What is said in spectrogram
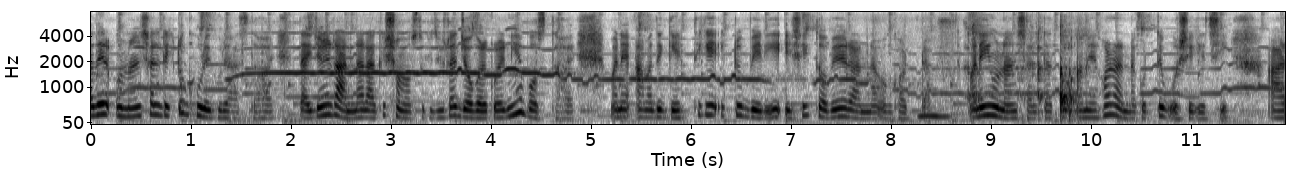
আমাদের উনান শালটা একটু ঘুরে ঘুরে আসতে হয়। তাই জন্য রান্নার আগে সমস্ত কিছুটা জোগাড় করে নিয়ে বসতে হয়। মানে আমাদের গেট থেকে একটু বেরিয়ে এসেই তবে রান্না ঘরটা। মানে এই উনান শালটা। তো আমি এখন রান্না করতে বসে গেছি। আর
